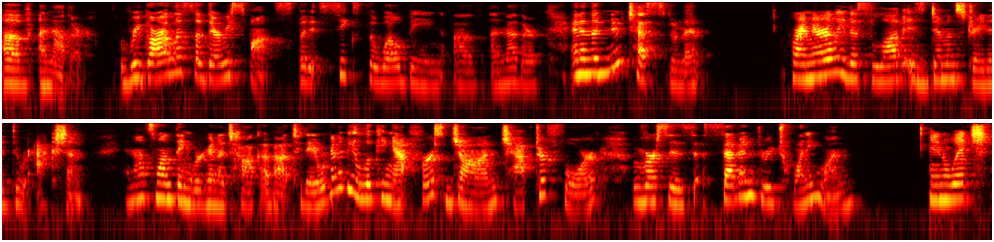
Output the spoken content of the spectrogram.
of another. Regardless of their response, but it seeks the well being of another. And in the New Testament, primarily this love is demonstrated through action. And that's one thing we're going to talk about today. We're going to be looking at First John chapter 4 verses 7 through 21 in which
